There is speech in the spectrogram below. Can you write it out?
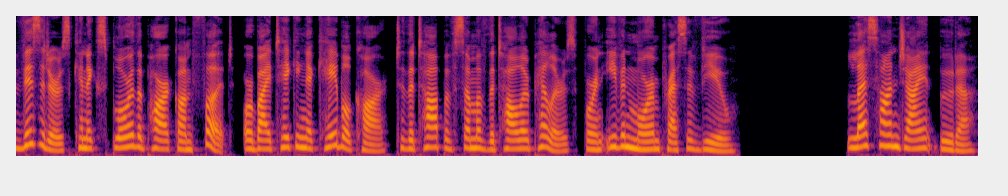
Visitors can explore the park on foot or by taking a cable car to the top of some of the taller pillars for an even more impressive view. Leshan Giant Buddha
